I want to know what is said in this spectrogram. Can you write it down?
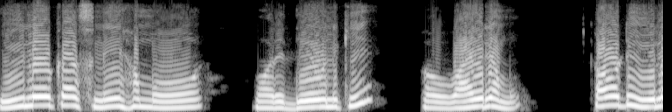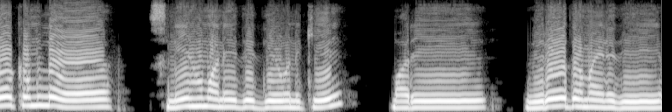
ఈలోక స్నేహము మరి దేవునికి వైరము. కాబట్టి ఈ లోకంలో స్నేహం అనేది దేవునికి మరి విరోధమైనది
